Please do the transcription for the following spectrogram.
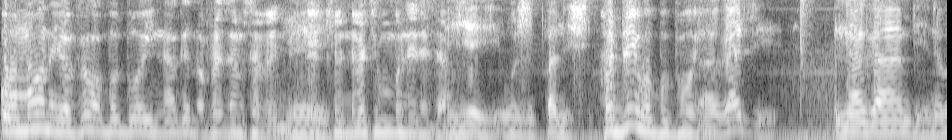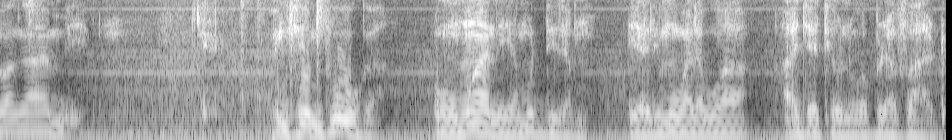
omwana yave wa bobi wine nagenda president museveni. Ekyo ne bakimubonereza ye was punished hadde wa bobi wine kakati nagambye nabagambye nti empuuga omwana yamuddiramu yali muwala wa ajati ono wa bravado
